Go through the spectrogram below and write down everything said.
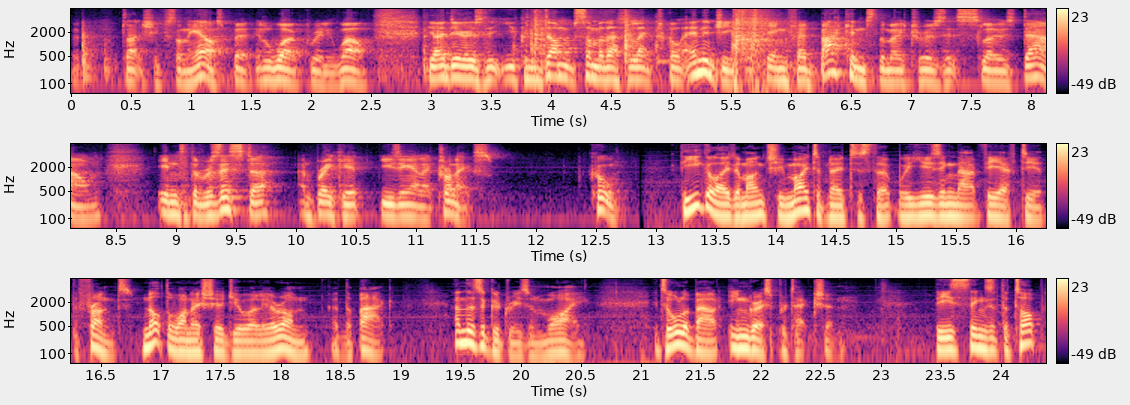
it's actually for something else, but it'll work really well. The idea is that you can dump some of that electrical energy that's being fed back into the motor as it slows down into the resistor and brake it using electronics. Cool. The eagle-eyed amongst you might have noticed that we're using that VFD at the front, not the one I showed you earlier on at the back. And there's a good reason why. It's all about ingress protection. These things at the top,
